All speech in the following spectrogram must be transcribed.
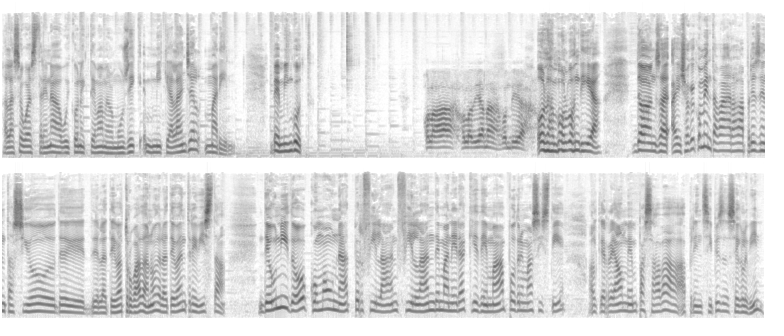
a la seva estrena, avui connectem amb el músic Miquel Àngel Marín. Benvingut. Hola, hola Diana, bon dia. Hola, molt bon dia. Doncs això que comentava ara la presentació de, de la teva trobada, no? de la teva entrevista, déu nhi com ha anat perfilant, filant, de manera que demà podrem assistir al que realment passava a principis del segle XX.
